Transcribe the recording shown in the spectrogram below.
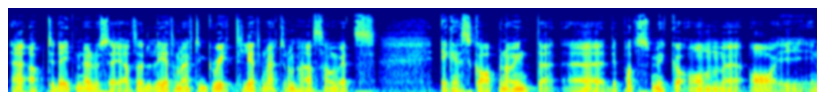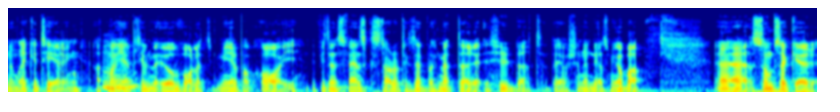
är up to date med det du säger. Alltså letar man efter grit, letar man efter de här samarbetsegenskaperna och inte. Eh, Det pratas mycket om eh, AI inom rekrytering. Att man hjälper till med urvalet med hjälp av AI. Det finns en svensk startup till exempel som heter Hubert, där jag känner en del som jobbar. eh, Som försöker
